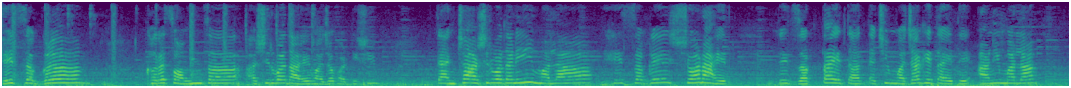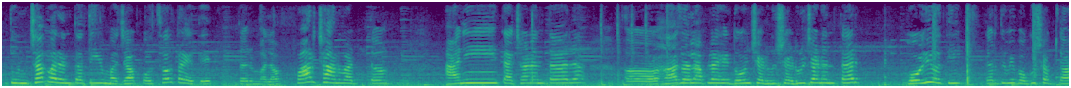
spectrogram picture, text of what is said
हे सगळं खरंच स्वामींचा आशीर्वाद आहे माझ्या पाठीशी. त्यांच्या आशीर्वादाने मला हे सगळे क्षण आहेत ते जगता येतात त्याची मजा घेता येते आणि मला तुमच्यापर्यंत ती मजा पोचवता येते. तर मला फार छान वाटतं. आणि त्याच्यानंतर हा झाला आपला हे दोन शेड्यूल शेड्यूलच्या नंतर होळी होती. तर तुम्ही बघू शकता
